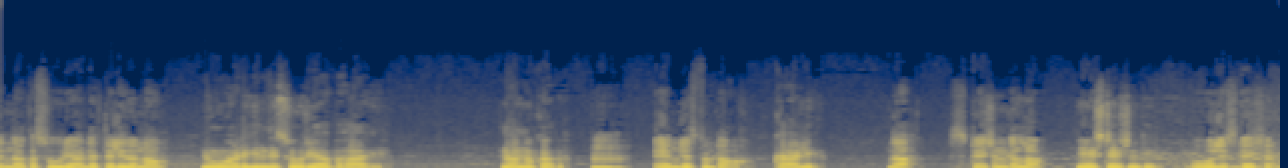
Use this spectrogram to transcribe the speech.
మరిందాక సూర్య అంటే తెలీదన్నావు నువ్వు అడిగింది సూర్య భాయ్ నన్ను కాదు. ఏం చేస్తుంటావు? ఖాళీ. దా స్టేషన్కి వెళ్దాం ఏ స్టేషన్కి? Police station.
